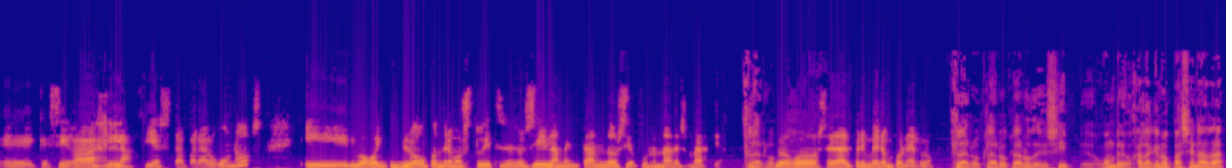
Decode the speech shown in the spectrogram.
eh, que siga la fiesta para algunos y luego, luego pondremos tweets, eso sí, lamentando si ocurre una desgracia. Claro. Luego será el primero en ponerlo. Claro, claro, claro. De, sí, hombre, ojalá que no pase nada,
